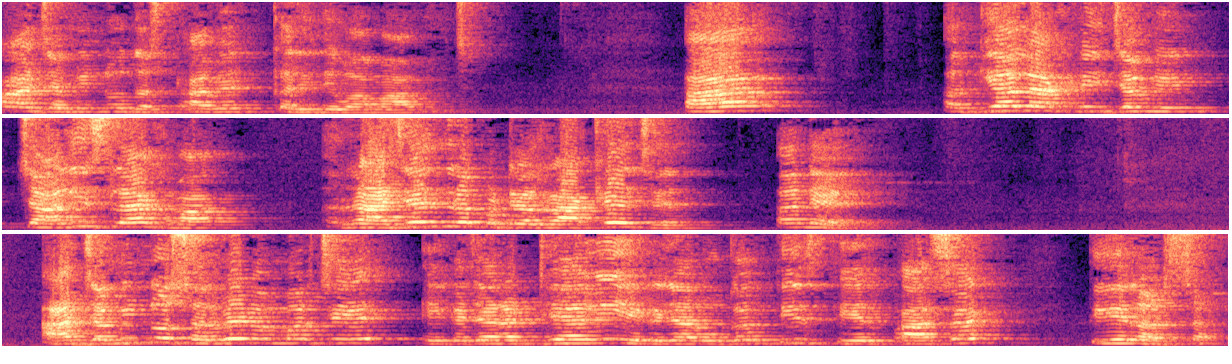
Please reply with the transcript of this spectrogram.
આ જમીનનો દસ્તાવેજ કરી દેવામાં આવે છે. આ અગિયાર લાખની જમીન ચાલીસ લાખમાં રાજેન્દ્ર પટેલ રાખે છે અને આ જમીનનો સર્વે નંબર છે એક હજાર અઠ્યાવીસ, એક હજાર ઓગણત્રીસ, તેર પાસઠ, તેર અડસઠ.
